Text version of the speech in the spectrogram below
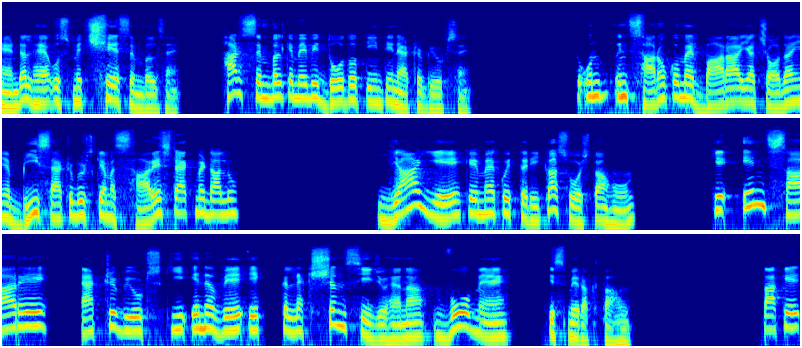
ہینڈل ہے، اس میں چھ سمبلس ہیں۔ ہر سمبل کے میں بھی دو دو تین تین ایٹریبیوٹس ہیں۔ تو ان ان ساروں کو میں بارہ یا چودہ یا بیس ایٹریبیوٹس کے میں سارے اسٹیک میں ڈالوں۔ یا یہ کہ میں کوئی طریقہ سوچتا ہوں کہ ان سارے ایٹریبیوٹس کی ان اے وے ایک کلیکشن سی جو ہے نا، وہ میں اس میں رکھتا ہوں۔ تاکہ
